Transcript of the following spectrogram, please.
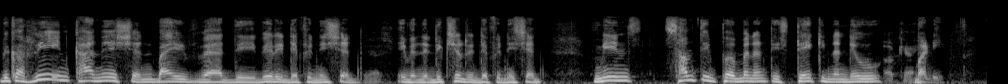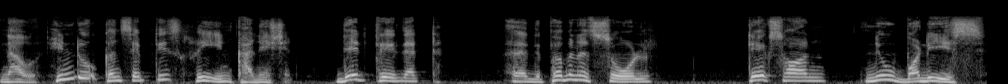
because reincarnation, by the very definition, even the dictionary definition, means something permanent is taken a new Okay. body. Now, Hindu concept is reincarnation. They say that uh, the permanent soul takes on new bodies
